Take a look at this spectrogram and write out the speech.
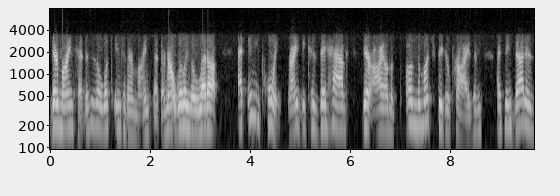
their mindset. This is a look into their mindset. They're not willing to let up at any point, right? Because they have their eye on the on the much bigger prize, and I think that is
